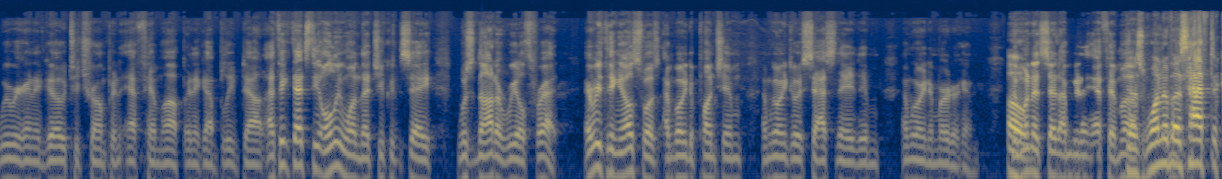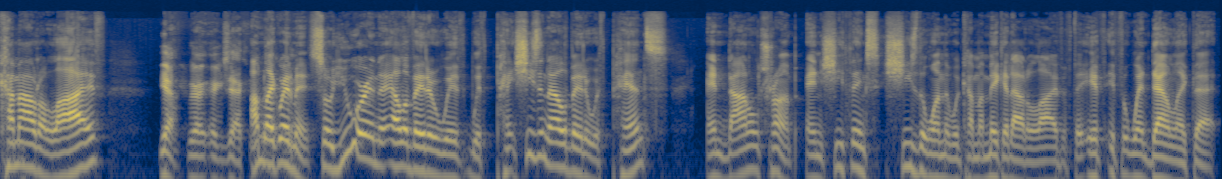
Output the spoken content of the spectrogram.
we were going to go to Trump and f him up, and it got bleeped out. I think that's the only one that you could say was not a real threat. Everything else was I'm going to punch him, I'm going to assassinate him, I'm going to murder him. The Oh. one that said I'm going to f him up. Does one of us have to come out alive? Yeah, right, exactly. I'm like, wait a minute. So you were in the elevator with with she's in the elevator with Pence and Donald Trump, and she thinks she's the one that would come and make it out alive if they if, if it went down like that.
